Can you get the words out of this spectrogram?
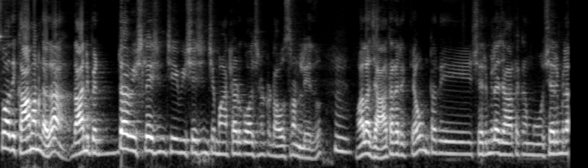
సో అది కామన్ కదా. దాన్ని పెద్ద విశ్లేషించి విశేషించి మాట్లాడుకోవాల్సినటువంటి అవసరం లేదు. వాళ్ళ జాతక రీత్యా ఉంటుంది. షర్మిల జాతకము. షర్మిల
